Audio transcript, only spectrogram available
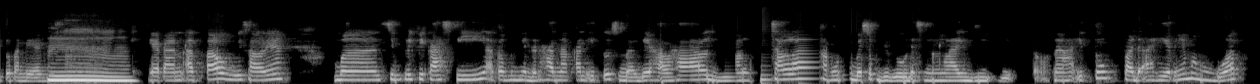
gitu kan ya misalnya. Hmm. Ya kan atau misalnya mensimplifikasi atau menyederhanakan itu sebagai hal-hal yang misalnya kamu tuh besok juga udah seneng lagi gitu. Nah itu pada akhirnya membuat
